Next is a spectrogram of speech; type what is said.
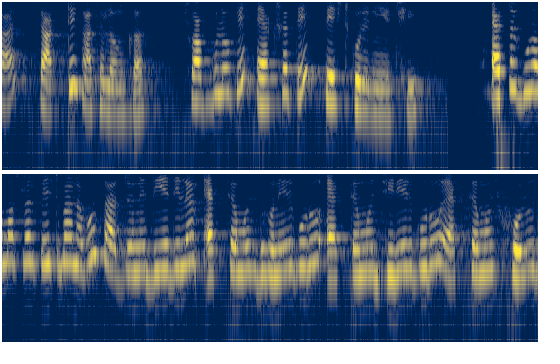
আর চারটে কাঁচা লঙ্কা। সবগুলোকে একসাথে পেস্ট করে নিয়েছি। একটা গুঁড়ো মশলার পেস্ট বানাবো, তার জন্য দিয়ে দিলাম এক চামচ ধনের গুঁড়ো, এক চামচ জিরের গুঁড়ো, এক চামচ হলুদ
